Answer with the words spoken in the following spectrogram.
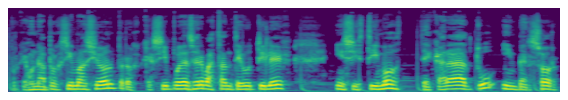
porque es una aproximación, pero que sí pueden ser bastante útiles, insistimos, de cara a tu inversor,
